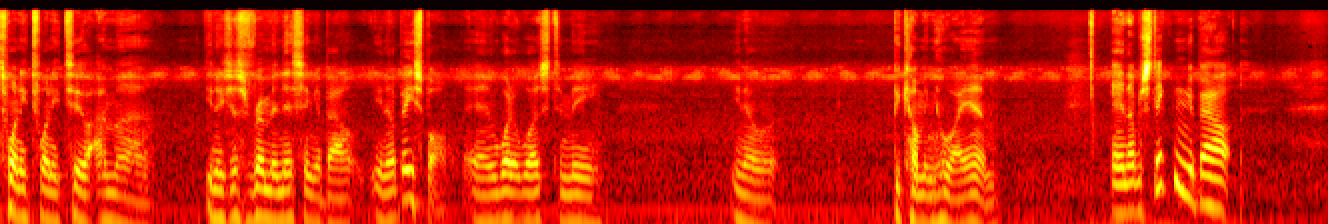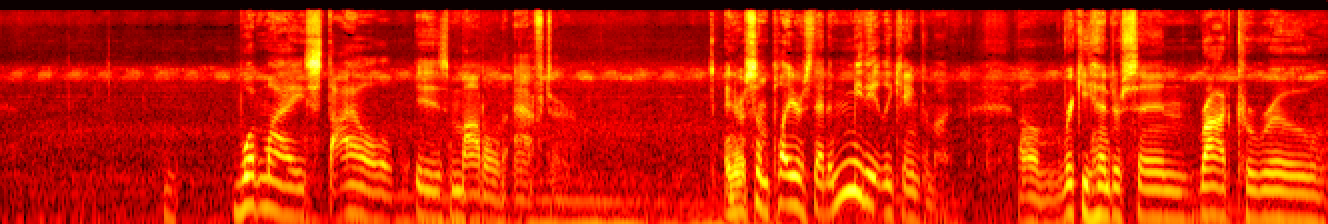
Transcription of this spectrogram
2022, I'm uh, you know just reminiscing about you know baseball and what it was to me, you know, becoming who I am. And I was thinking about what my style is modeled after. And there are some players that immediately came to mind. Um, Rickey Henderson, Rod Carew,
